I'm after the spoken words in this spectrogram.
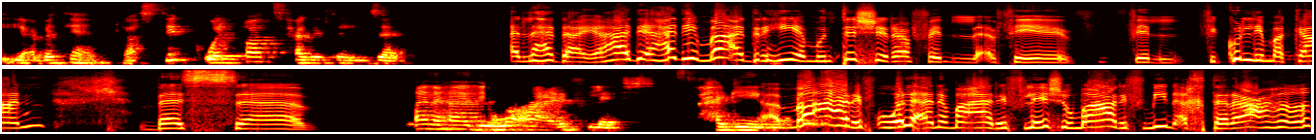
لعبتين بلاستيك والباتس حقت الزر. الهدايا. هذه هذه ما أدري هي منتشرة في ال في في ال في كل مكان بس أنا هذه ما أعرف ليش حقيقة ما أعرف ولا أنا ما أعرف ليش وما أعرف مين اخترعها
